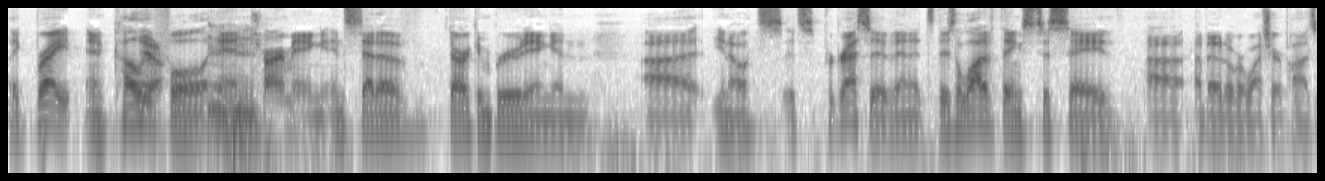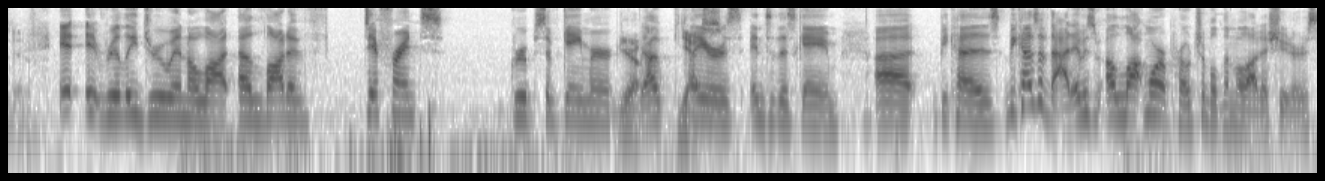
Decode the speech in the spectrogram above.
like bright and colorful and charming instead of dark and brooding and uh, you know it's it's progressive and it's there's a lot of things to say uh, about Overwatch that are positive. It it really drew in a lot a lot of different groups of gamer Yeah. uh, Yes. players into this game uh, because because of that it was a lot more approachable than a lot of shooters.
